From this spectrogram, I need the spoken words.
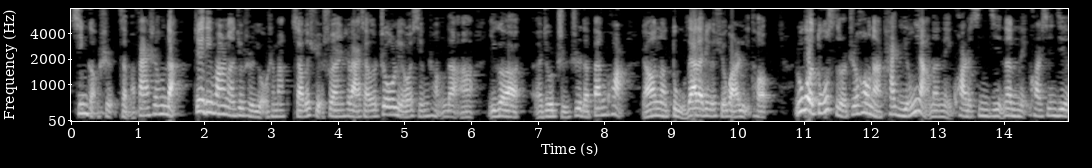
心梗是怎么发生的。这个地方呢，就是有什么小的血栓是吧？小的周瘤形成的啊，一个呃就脂质的斑块，然后呢堵在了这个血管里头。如果堵死了之后呢，它营养的哪块的心肌，那么哪块心肌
